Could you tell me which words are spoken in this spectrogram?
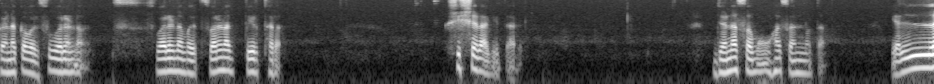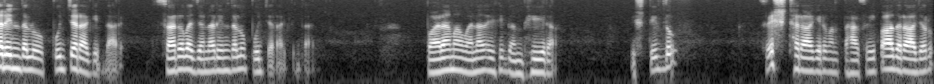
ಕನಕವರ್ ಸುವರ್ಣ ಸ್ವರ್ಣ ಸ್ವರ್ಣ ತೀರ್ಥರ ಶಿಷ್ಯರಾಗಿದ್ದಾರೆ. ಜನಸಮೂಹ ಸನ್ನುತ. ಎಲ್ಲರಿಂದಲೂ ಪೂಜ್ಯರಾಗಿದ್ದಾರೆ. ಸರ್ವ ಜನರಿಂದಲೂ ಪೂಜ್ಯರಾಗಿದ್ದಾರೆ. ಪರಮವನದಿ ಗಂಭೀರ. ಇಷ್ಟಿದ್ದು ಶ್ರೇಷ್ಠರಾಗಿರುವಂತಹ ಶ್ರೀಪಾದರಾಜರು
